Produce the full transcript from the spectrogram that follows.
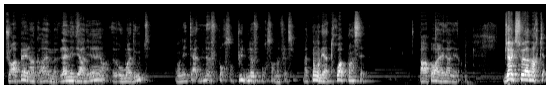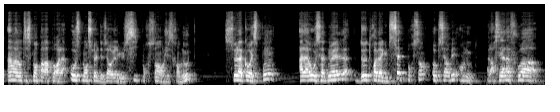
Je rappelle hein, quand même, l'année dernière, euh, au mois d'août, on était à 9%, plus de 9% d'inflation. Maintenant, on est à 3,7% par rapport à l'année dernière. Bien que cela marque un ralentissement par rapport à la hausse mensuelle de 0,6% enregistrée en août, cela correspond à la hausse annuelle de 3,7% observée en août. Alors c'est à la fois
